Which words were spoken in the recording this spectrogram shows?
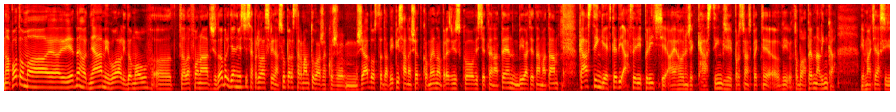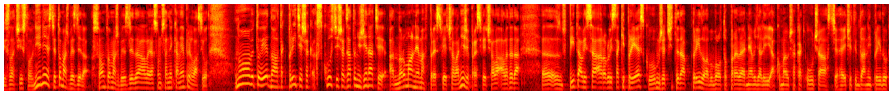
No a potom eh, jedného dňa mi volali domov eh, telefonát, že dobrý deň, vy ste sa prihlásili na Superstar, mám tu váš akože žiadosť, teda vypísané všetko, meno, prezvisko, vy ste ten a ten, bývate tam a tam. Casting je vtedy a vtedy príďte. A ja hovorím, že casting, že prosím vás pekne, eh, to bola pevná linka vy máte asi zlé číslo. Nie, nie, ste Tomáš Bezdeda. Som Tomáš Bezdeda, ale ja som sa niekam neprihlásil. No, to je jedno, ale tak príďte, však, skúste, však za to nič nedáte. A normálne ma presviečala, nie že presviečala, ale teda e, pýtali sa a robili sa taký prieskum, že či teda prídu, lebo bolo to prvé, nevedeli, ako majú čakať účasť, hej, či tí daní prídu.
